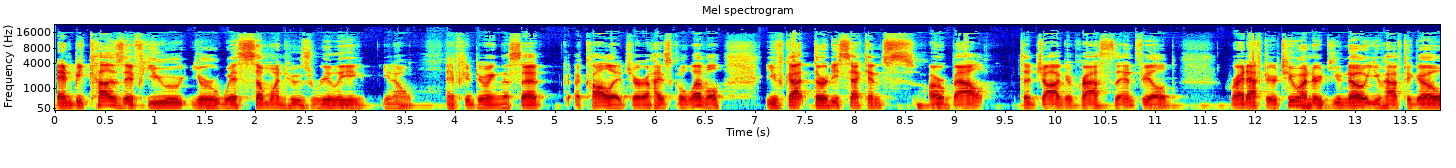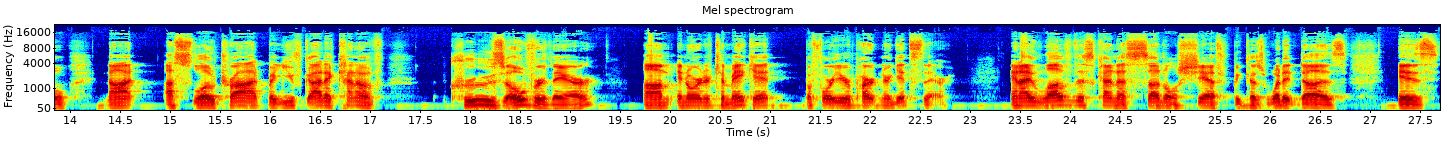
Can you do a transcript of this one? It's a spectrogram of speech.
And because if you you're with someone who's really, you know, if you're doing this at a college or a high school level, you've got 30 seconds or about to jog across the infield. Right after 200, you know you have to go not a slow trot, but you've got to kind of cruise over there um, in order to make it before your partner gets there. And I love this kind of subtle shift because what it does is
